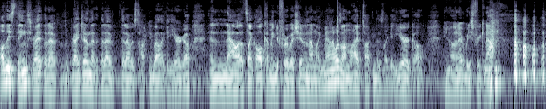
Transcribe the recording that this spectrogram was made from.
all these things, right, that I, right, Jen, that, that I that I was talking about like a year ago, and now it's like all coming to fruition, and I'm like, man, I was on live talking this like a year ago, you know, and everybody's freaking out.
